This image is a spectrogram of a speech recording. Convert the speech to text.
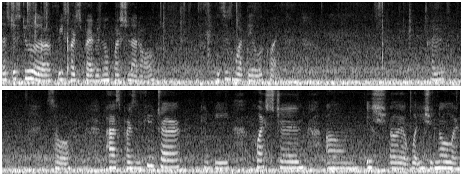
let's just do a three card spread with no question at all. This is what they look like. Okay. So past present future it could be question um ish uh, what you should know and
